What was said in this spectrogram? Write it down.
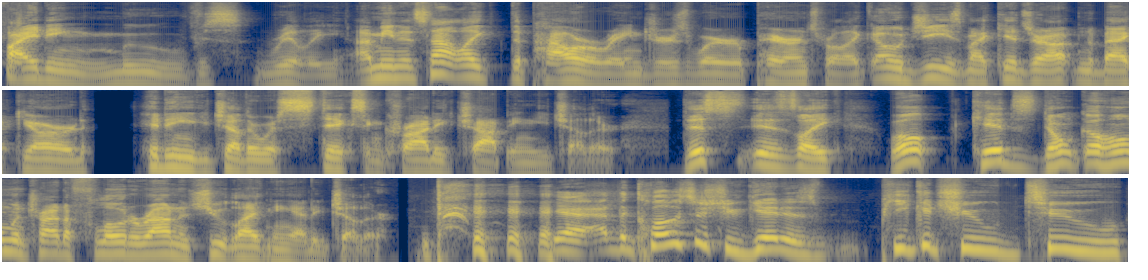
fighting moves, really. I mean, it's not like the Power Rangers where parents were like, oh, geez, my kids are out in the backyard hitting each other with sticks and karate chopping each other. This is like, well, kids don't go home and try to float around and shoot lightning at each other. yeah, the closest you get is Pikachu 2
